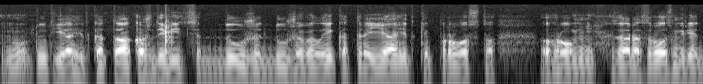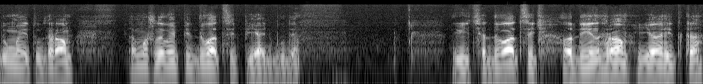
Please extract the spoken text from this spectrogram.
Ну, тут ягідка також, дивіться, дуже-дуже велика. Три ягідки просто огромні. Зараз розмір, я думаю, тут грам, та можливо під 25 буде. Дивіться, 21 грам ягідка,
